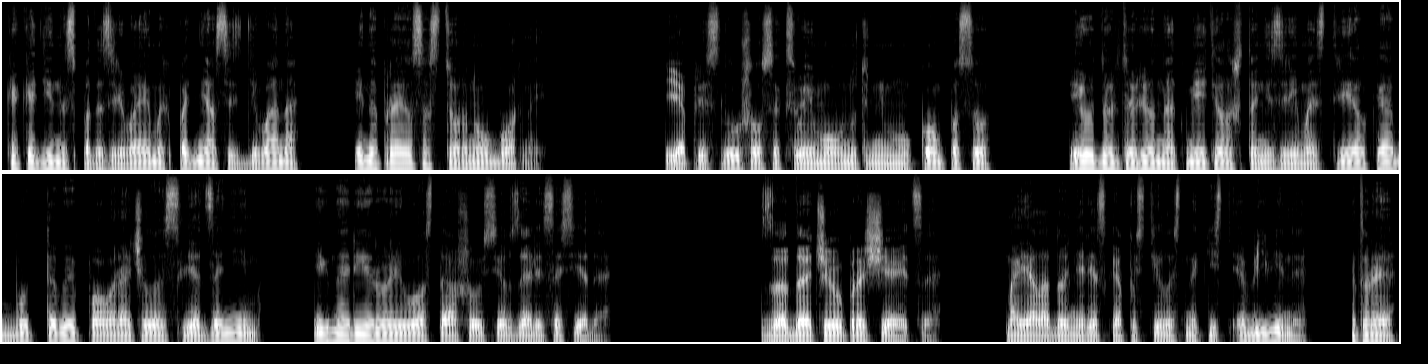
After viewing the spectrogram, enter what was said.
как один из подозреваемых поднялся с дивана и направился в сторону уборной. Я прислушался к своему внутреннему компасу и удовлетворенно отметил, что незримая стрелка будто бы поворачивалась вслед за ним, игнорируя его оставшегося в зале соседа. Задача упрощается. Моя ладонь резко опустилась на кисть Эвелины, которая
